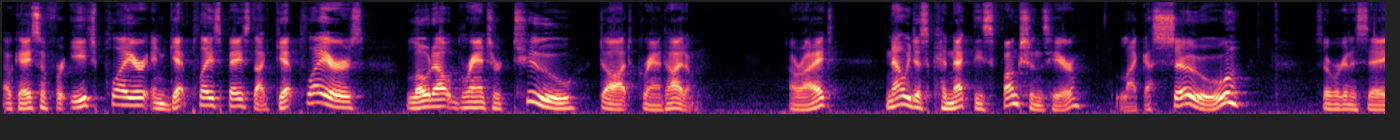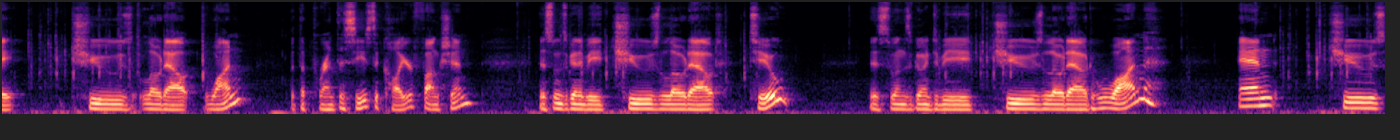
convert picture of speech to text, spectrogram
Okay, so for each player in getPlaySpace.getPlayers, loadout granter 2 dot grant item. All right, now we just connect these functions here like a so. So we're going to say choose loadout 1 with the parentheses to call your function. This one's going to be choose loadout 2. This one's going to be choose loadout 1 and choose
